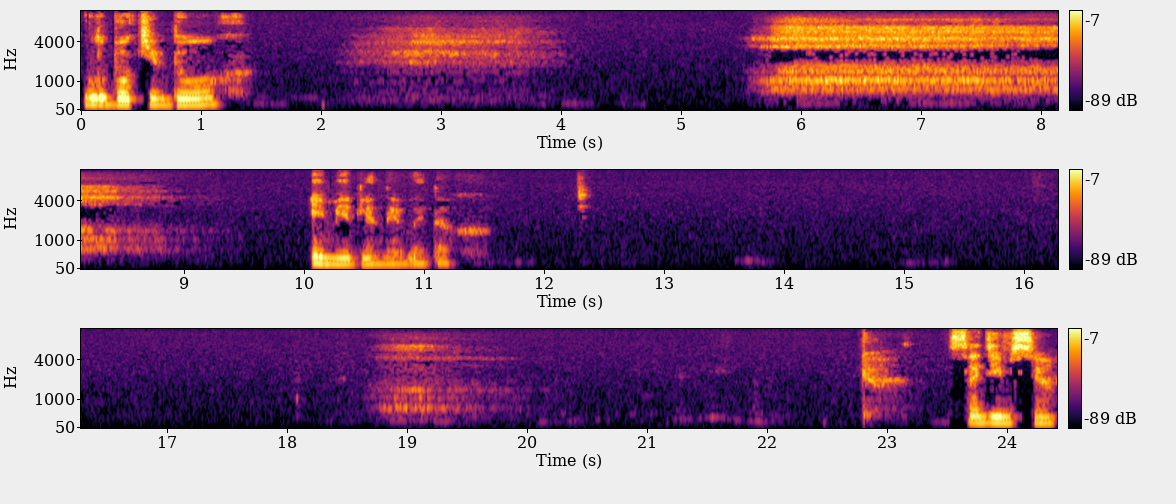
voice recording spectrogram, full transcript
Глубокий вдох. И медленный выдох. Садимся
